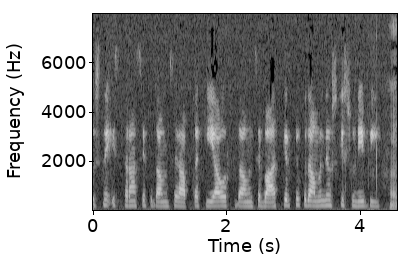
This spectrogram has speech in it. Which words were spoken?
उसने इस तरह से खुदावन से रबता किया और खुदावन से बात कर फिर खुदावन ने उसकी सुनी भी। हाँ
